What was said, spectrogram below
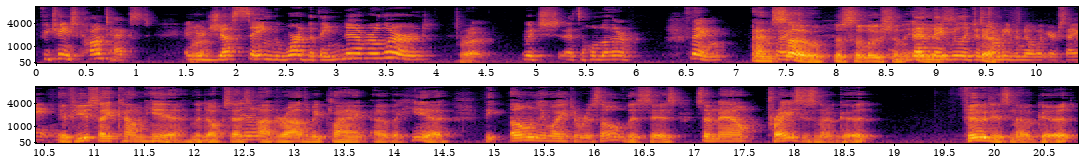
If you change context and you're just saying the word that they never learned, Right. which that's a whole nother thing, And Right. so the solution then is Then they really just yeah. don't even know what you're saying. If you say come here and the dog says Yeah. I'd rather be playing over here, the only way to resolve this is so now praise is no good, food is no good.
